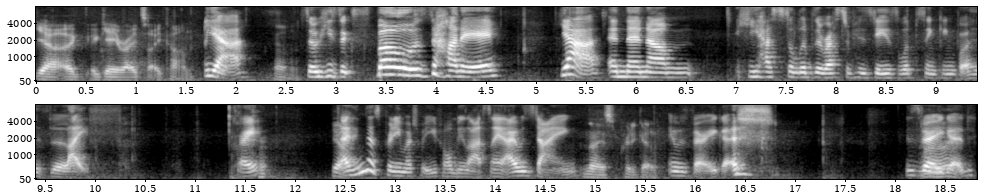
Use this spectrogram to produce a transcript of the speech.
yeah, a, a gay rights icon. yeah. Yeah. So he's exposed, honey. Yeah, and then um he has to live the rest of his days lip syncing for his life. Right? Yeah. I think that's pretty much what you told me last night. I was dying. Nice, pretty good. It was very good. it was very Alright. good.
